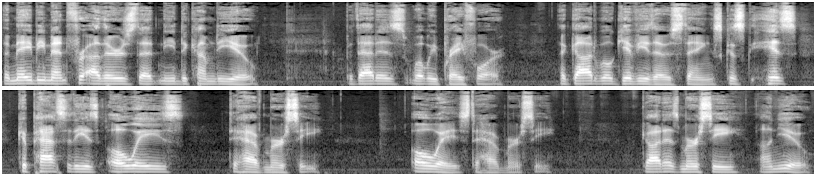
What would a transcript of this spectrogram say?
that may be meant for others that need to come to you. But that is what we pray for that God will give you those things because His capacity is always to have mercy, always to have mercy. God has mercy on you.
